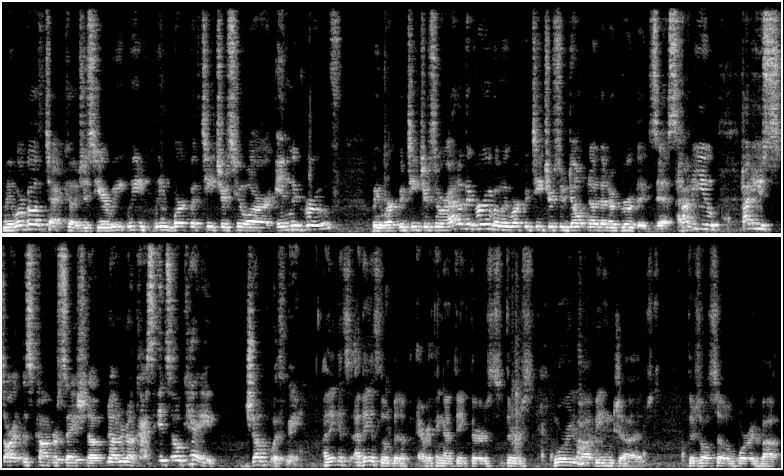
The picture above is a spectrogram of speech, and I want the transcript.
I mean, we're both tech coaches here. We, we, we work with teachers who are in the groove. We work with teachers who are out of the groove, and we work with teachers who don't know that a groove exists. How do you how do you start this conversation of no, no, no, guys, it's okay. Jump with me. I think it's I think it's a little bit of everything. I think there's there's worried about being judged. There's also worried about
